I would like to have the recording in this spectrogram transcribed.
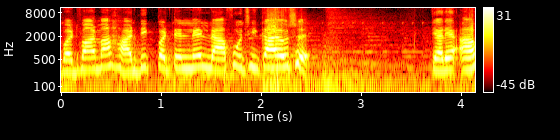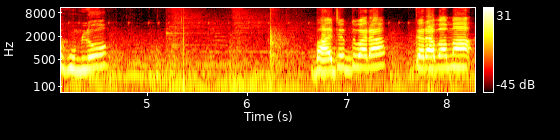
વઢવાણમાં હાર્દિક પટેલને લાફો ઝીંકાયો છે. ત્યારે આ હુમલો ભાજપ દ્વારા કરાવવામાં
